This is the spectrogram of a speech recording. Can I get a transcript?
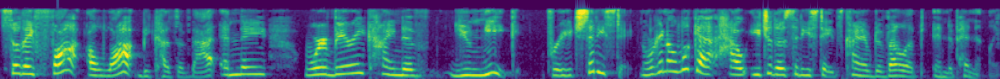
so they fought a lot because of that and they were very kind of unique for each city state. And we're going to look at how each of those city states kind of developed independently.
